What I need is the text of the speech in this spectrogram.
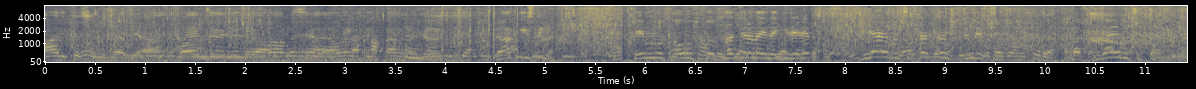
Harikasınız abi ya. ben de öyle Rahat geçti mi? Temmuz, Ağustos, Haziran ayına girelim. Birer buçuk dakika üstündesin. Bak birer buçuk dakika.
